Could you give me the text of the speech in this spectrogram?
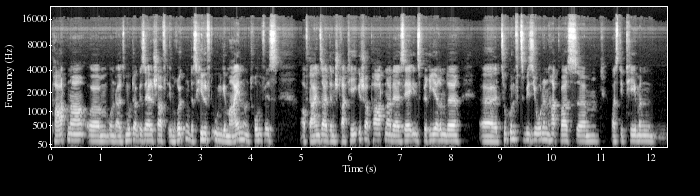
Partner ähm, und als Muttergesellschaft im Rücken. Das hilft ungemein und Trumpf ist auf der einen Seite ein strategischer Partner, der sehr inspirierende äh, Zukunftsvisionen hat, was, ähm, was die Themen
